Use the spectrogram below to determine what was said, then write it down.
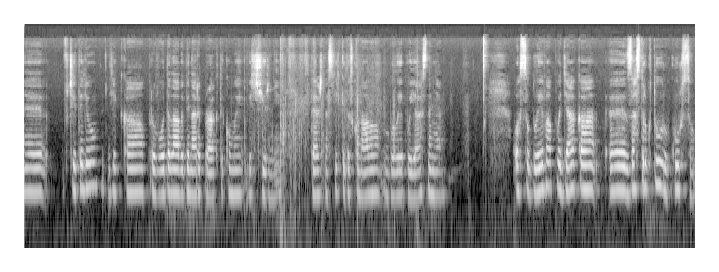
е, вчителю, яка проводила вебінари практикуми вечірні. Теж наскільки досконало були пояснення. Особлива подяка е, за структуру курсу.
